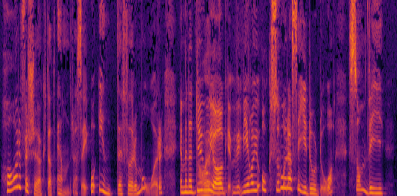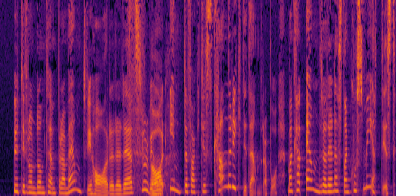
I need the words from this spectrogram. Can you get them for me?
har försökt att ändra sig och inte förmår. Jag menar, du Ja, och ja. jag, vi, vi har ju också våra sidor då som vi utifrån de temperament vi har eller rädslor vi Ja. har inte faktiskt kan riktigt ändra på. Man kan ändra det nästan kosmetiskt,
